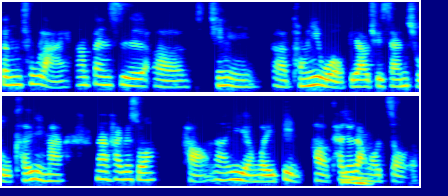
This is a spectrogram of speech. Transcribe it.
登出来，那但是呃，请你呃同意我不要去删除，可以吗？那他就说好，那一言为定，好，他就让我走了。嗯。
